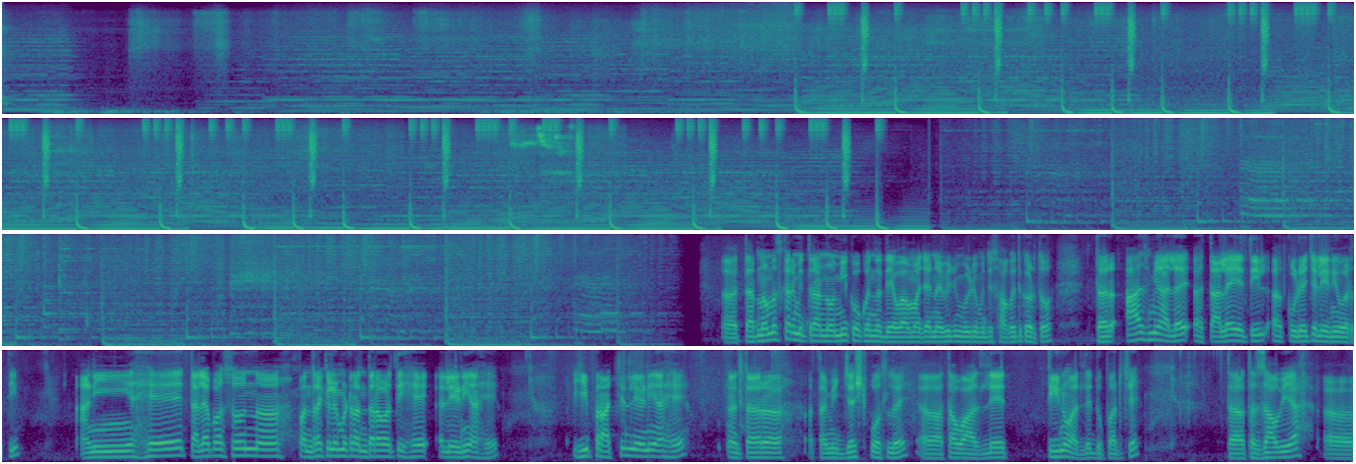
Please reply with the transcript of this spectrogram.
तर नमस्कार मित्रांनो मी कोकणदा देवा. माझ्या नवीन व्हिडिओमध्ये स्वागत करतो. तर आज मी आलं आहे ताल्या येथील कुड्याच्या लेणीवरती. आणि हे ताल्यापासून पंधरा किलोमीटर अंतरावरती हे लेणी आहे. ही प्राचीन लेणी आहे. तर आता मी जस्ट पोचलो आहे आता वाजले तीन वाजले दुपारचे. तर आता जाऊया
